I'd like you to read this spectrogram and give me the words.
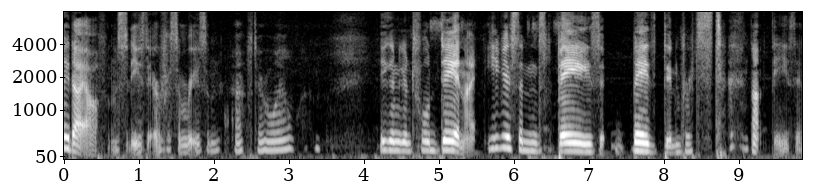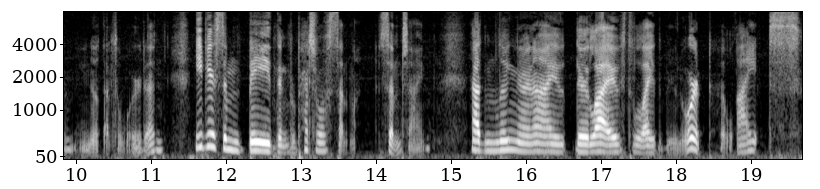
They die off in the cities there for some reason after a while. You can control day and night. Your sons bathed, in, not bathed in, you know that's a word. And your sons bathed in perpetual sunlight, sunshine. Have them living their, their lives to light the moon, or to lights.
